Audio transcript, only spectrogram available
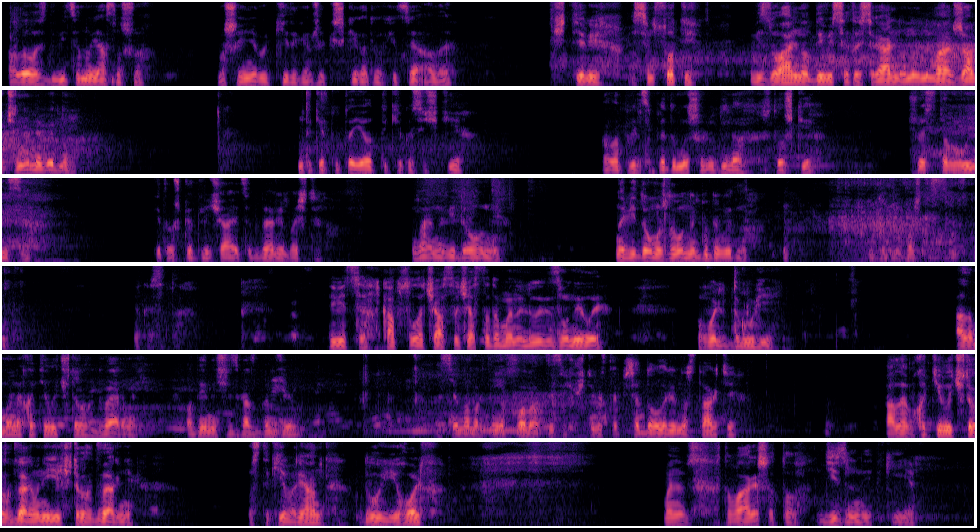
Але ось дивіться, ну ясно, що в машині руки таке вже шкіра трохи це, але 4800 і візуально дивишся, тобто реально ну, немає ржавчини, не видно. Ну, таке тут є от такі косячки. Але в принципі я думаю, що людина трошки щось торгується. Такі трошки відрізняються двері, бачите. Знаю, на відео вони. На відео можливо не буде видно. Ну, тут, бачите, тут. Якось так. Дивіться, капсула часу. Часто до мене люди дзвонили. Вольт другий. Але в мене хотіли чотирьохдверний. 1,6 газ бензин. Ось є номер телефону 1450 доларів на старті. Але хотіли чотирьохдверні, вони є чотирьохдверні. Ось такий варіант. Другий гольф. У мене товариша то дізельний такий є.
